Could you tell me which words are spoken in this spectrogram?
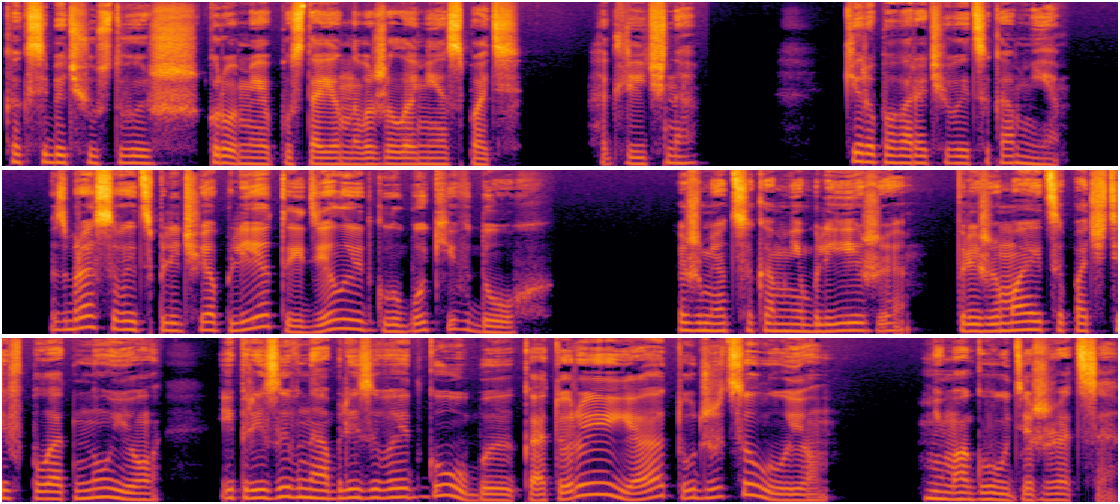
Как себя чувствуешь, кроме постоянного желания спать? Отлично. Кира поворачивается ко мне. Сбрасывает с плеча плед и делает глубокий вдох. Жмется ко мне ближе, прижимается почти вплотную и призывно облизывает губы, которые я тут же целую. Не могу удержаться.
